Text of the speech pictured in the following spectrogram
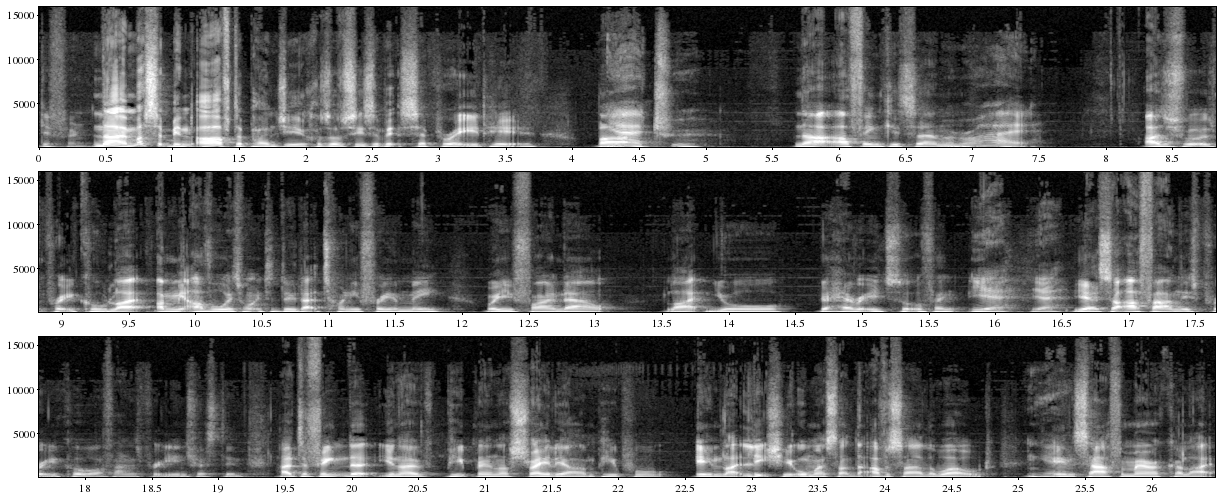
different? no, it must have been after Pangea because obviously it's a bit separated here. But yeah, true. no, I think it's um. right. I just thought it was pretty cool. Like, I mean, I've always wanted to do that 23andMe where you find out like your your heritage sort of thing. Yeah, yeah. Yeah, so I found this pretty cool. I found this pretty interesting. Like to think that you know people in Australia and people in like literally almost like the other side of the world yeah. in South America, like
